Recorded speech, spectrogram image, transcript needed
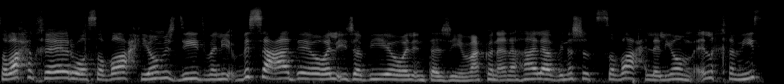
صباح الخير وصباح يوم جديد مليء بالسعادة والإيجابية والإنتاجية. معكم أنا هالة بنشرة الصباح لليوم الخميس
